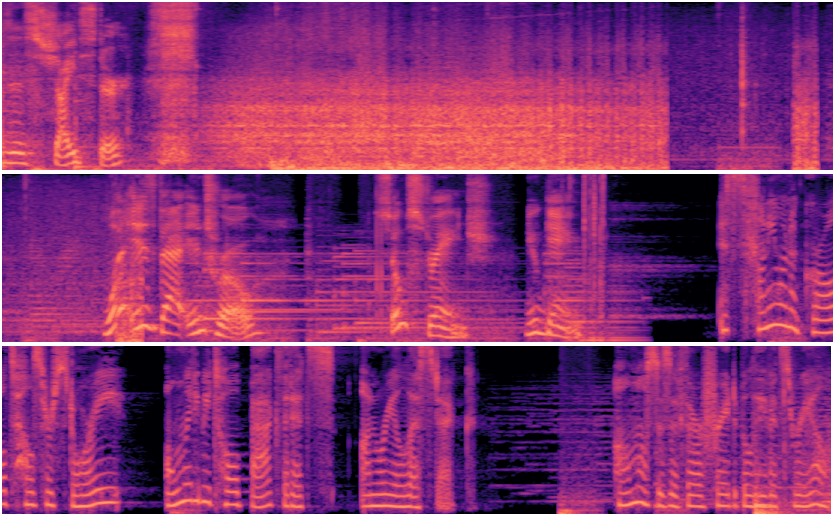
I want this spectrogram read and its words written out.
is this shyster? What is that intro? So strange. New game. It's funny when a girl tells her story only to be told back that it's unrealistic. Almost as if they're afraid to believe it's real.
